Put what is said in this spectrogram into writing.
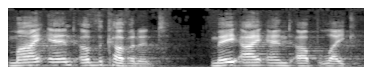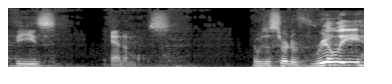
my end of the covenant, may I end up like these animals. It was a sort of really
